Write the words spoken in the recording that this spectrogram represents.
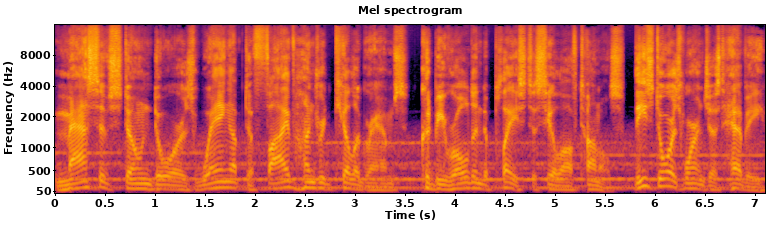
Massive stone doors weighing up to 500 kilograms could be rolled into place to seal off tunnels. These doors weren't just heavy,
